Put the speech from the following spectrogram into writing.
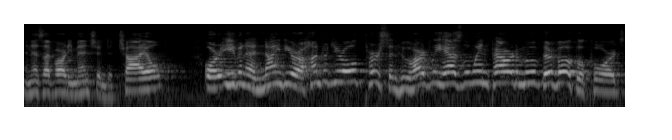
And as I've already mentioned, a child, or even a 90 or 100 year old person who hardly has the wind power to move their vocal cords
